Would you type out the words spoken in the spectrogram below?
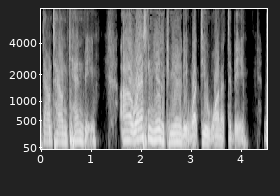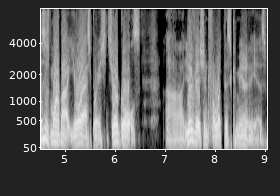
downtown can be. Uh, we're asking you, the community, what do you want it to be? This is more about your aspirations, your goals, uh, your vision for what this community is.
